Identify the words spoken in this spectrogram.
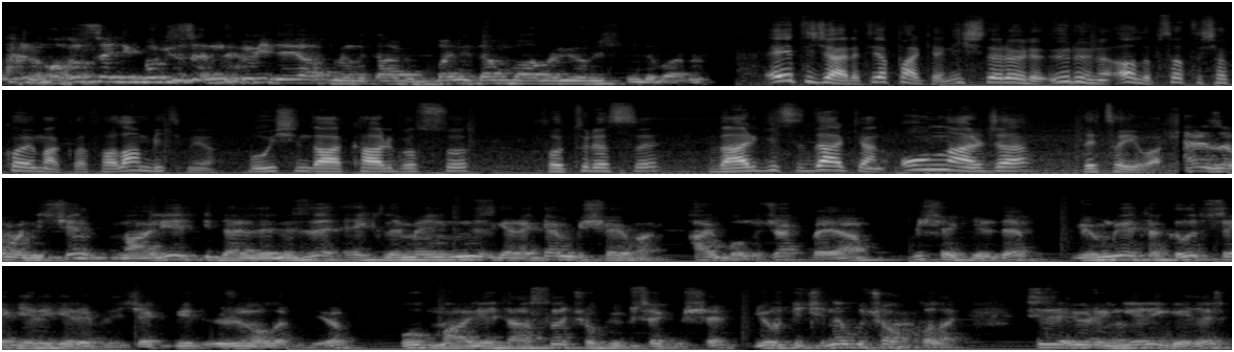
Hani olsaydık bugün senden video yapmıyorduk abi. Bali'den bağlanıyordu şimdi bana. E-ticaret yaparken işler öyle ürünü alıp satışa koymakla falan bitmiyor. Bu işin daha kargosu, faturası, vergisi derken onlarca detayı var. Her zaman için maliyet giderlerinize eklemeniz gereken bir şey var. Kaybolacak veya bir şekilde gümrüğe takılıp size geri gelebilecek bir ürün olabiliyor. Bu maliyet aslında çok yüksek bir şey. Yurt içinde bu çok kolay. Size ürün geri gelir.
